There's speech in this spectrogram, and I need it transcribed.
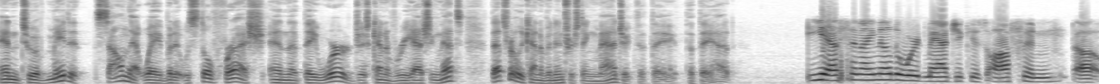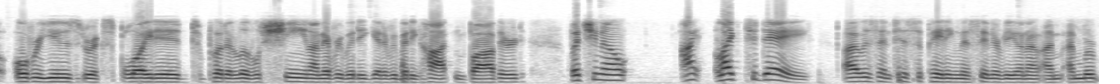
and to have made it sound that way, but it was still fresh, and that they were just kind of rehashing. That's that's really kind of an interesting magic that they that they had. Yes, and I know the word magic is often uh, overused or exploited to put a little sheen on everybody, get everybody hot and bothered. But you know, I like today. I was anticipating this interview, and I, I'm I'm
